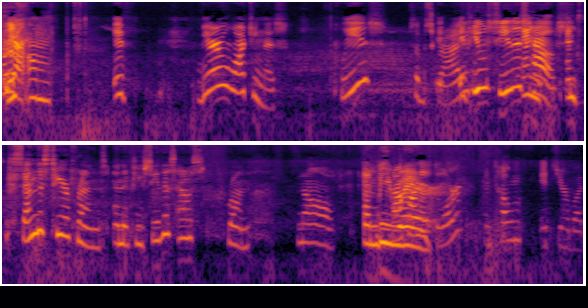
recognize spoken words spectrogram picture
Oh yeah, um if you're watching this, please Subscribe. if you see this and, house and send this to your friends. And if you see this house, run no and beware. His door and tell him it's your buddy.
